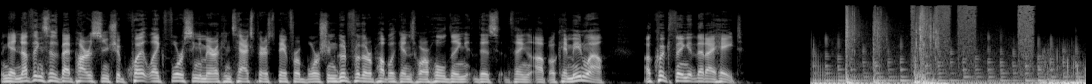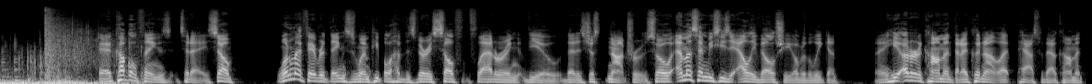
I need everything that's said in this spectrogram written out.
Again, nothing says bipartisanship quite like forcing American taxpayers to pay for abortion. Good for the Republicans who are holding this thing up. Okay, meanwhile, a quick thing that I hate. Okay, a couple things today. So, one of my favorite things is when people have this very self flattering view that is just not true. So, MSNBC's Ali Velshi over the weekend, he uttered a comment that I could not let pass without comment.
